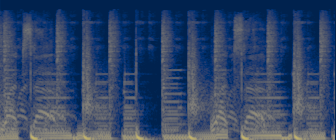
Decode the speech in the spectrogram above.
What's up? What's up?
